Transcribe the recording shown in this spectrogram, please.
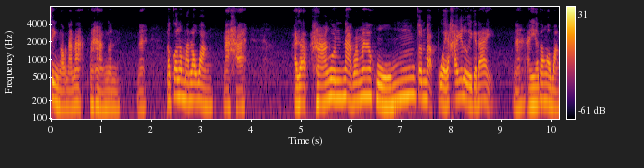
สิ่งเหล่านั้นอะมาหาเงินนะแล้วก็ระมัดระวังนะคะ อาจจะหาเงินหนักมากๆโหมจนแบบป่วยไข้เลยก็ได้นะอันนี้ก็ต้องระวัง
